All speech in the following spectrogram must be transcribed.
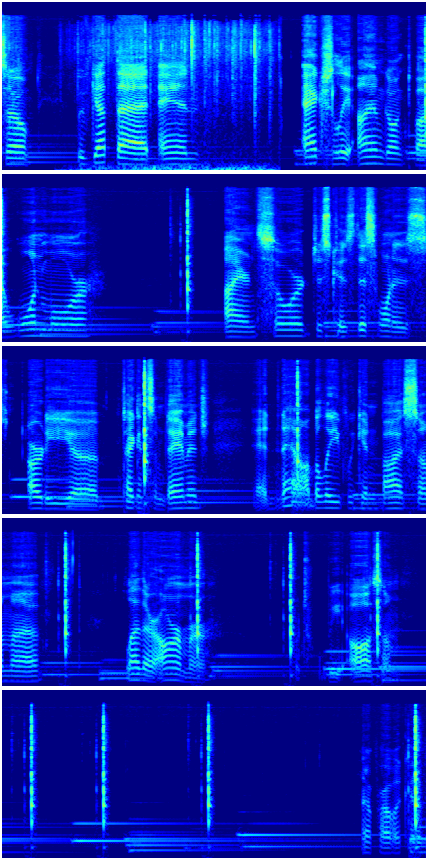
So we've got that and actually I am going to buy one more iron sword just because this one is already uh, taking some damage. And now I believe we can buy some uh, leather armor, which will be awesome. I probably could have...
